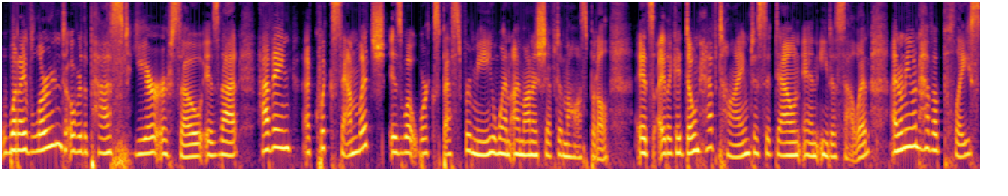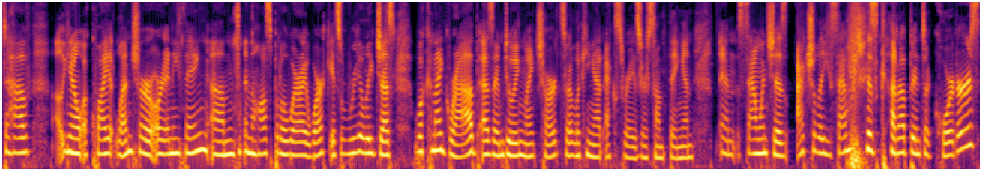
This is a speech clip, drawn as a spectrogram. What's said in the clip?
what I've learned over the past year or so is that having a quick sandwich is what works best for me when I'm on a shift in the hospital. It's I, like I don't have time to sit down and eat a salad. I don't even have a place to have uh, you know a quiet lunch or, or anything um, in the hospital where I work. It's really just what can I grab as I'm doing my charts or looking at X-rays or something. And and sandwiches actually sandwiches cut up into quarters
